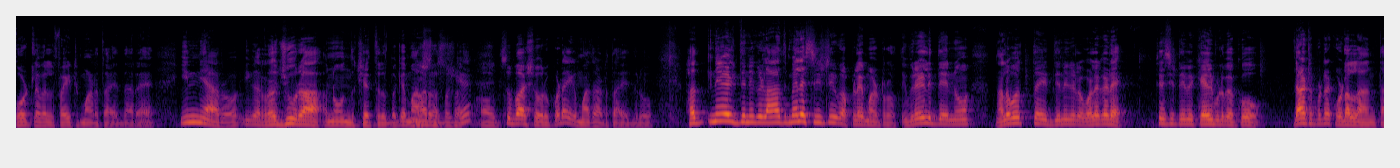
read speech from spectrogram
ಕೋರ್ಟ್ ಲೆವೆಲ್ ಫೈಟ್ ಮಾಡ್ತಾ ಇದ್ದಾರೆ. ಇನ್ಯಾರು? ಈಗ ರಜುರಾ ಅನ್ನೋ ಒಂದು ಕ್ಷೇತ್ರದ ಬಗ್ಗೆ ಮಹಾರಾಷ್ಟ್ರ ಬಗ್ಗೆ ಸುಭಾಷ್ ಅವರು ಕೂಡ ಈಗ ಮಾತಾಡ್ತಾ ಇದ್ರು. ಹದಿನೇಳು ದಿನಗಳಾದ ಮೇಲೆ C C T V apply ಮಾಡಿರೋದು. ಇವ್ರು ಹೇಳಿದ್ದೇನು ನಲವತ್ತೈದು ದಿನಗಳ ಒಳಗಡೆ ಸಿ ಸಿ ಟಿ ವಿ ಕೇಳಿಬಿಡ್ಬೇಕು ದಾಟಬಿಟ್ರೆ ಕೊಡಲ್ಲ ಅಂತ.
